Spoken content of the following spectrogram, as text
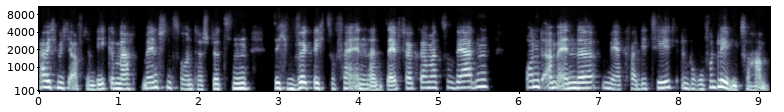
habe ich mich auf den Weg gemacht, Menschen zu unterstützen, sich wirklich zu verändern, selbstwirksamer zu werden und am Ende mehr Qualität in Beruf und Leben zu haben.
